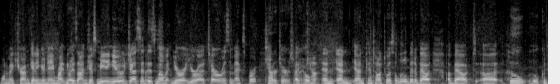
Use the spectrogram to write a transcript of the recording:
I want to make sure I'm getting your name right because right. I'm just meeting you right. just at this moment. You're a, you're a terrorism expert, counterterrorism. I hope, and and and can talk to us a little bit about about uh, who who could.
